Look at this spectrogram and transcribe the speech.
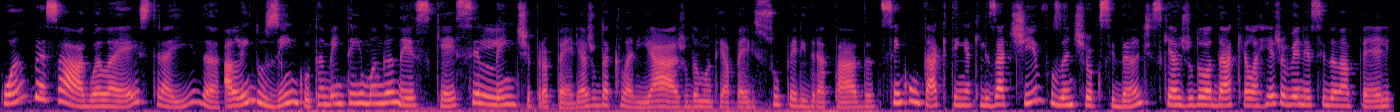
quando essa água ela é extraída, além do zinco, também tem o manganês, que é excelente para a pele, ajuda a clarear, ajuda a manter a pele super hidratada, sem contar que tem aqueles ativos antioxidantes que ajudam a dar aquela rejuvenescida na pele,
